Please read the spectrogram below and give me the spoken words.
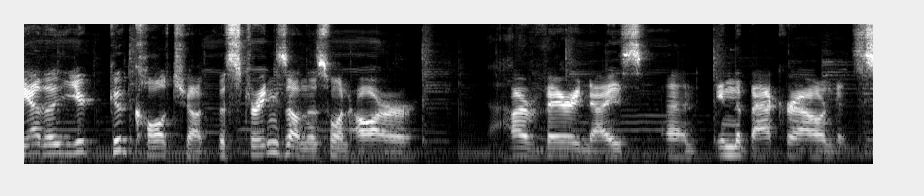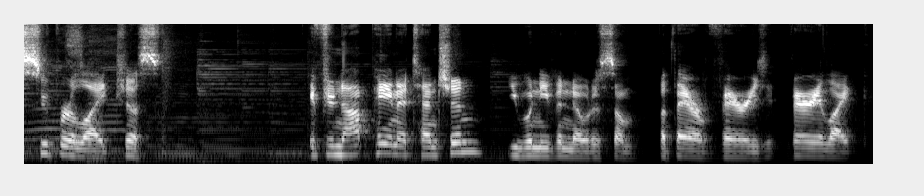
Yeah. The, you're good call, Chuck. The strings on this one are are very nice, and in the background, it's super like just. If you're not paying attention, you wouldn't even notice them, but they are very, very like.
